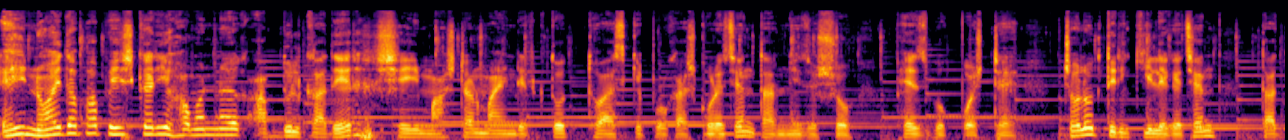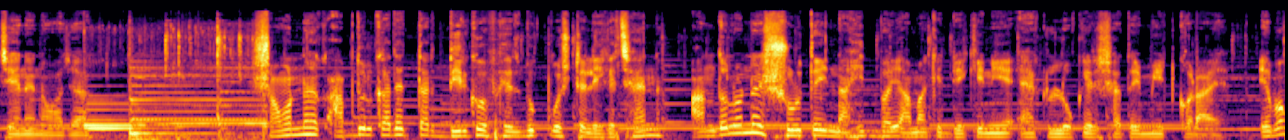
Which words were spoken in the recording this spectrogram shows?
এই নয় দফা পেশকারী সমন্বয়ক আব্দুল কাদের সেই মাস্টার মাইন্ডের তথ্য আজকে প্রকাশ করেছেন তার নিজস্ব ফেসবুক পোস্টে। চলুন তিনি কি লেগেছেন তা জেনে নেওয়া যাক। সমন্বয়ক আব্দুল কাদের তার দীর্ঘ ফেসবুক পোস্টে লিখেছেন, আন্দোলনের শুরুতেই নাহিদ ভাই আমাকে ডেকে নিয়ে এক লোকের সাথে মিট করায় এবং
